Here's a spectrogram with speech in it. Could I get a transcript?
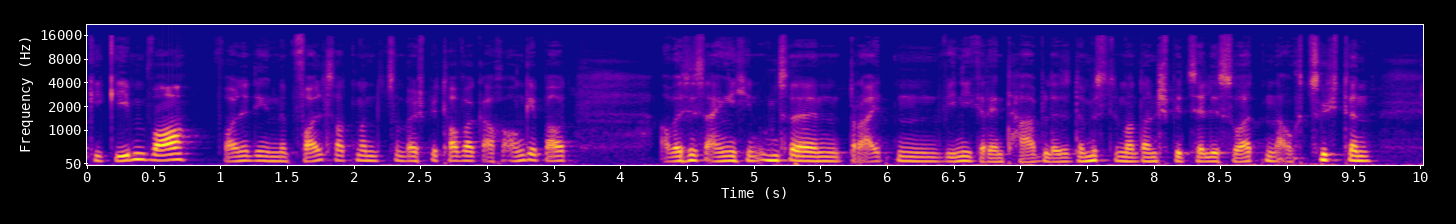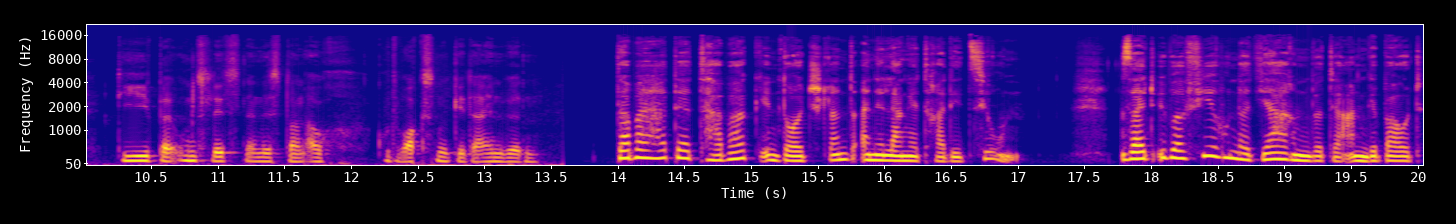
gegeben war. Vor allen Dingen in der Pfalz hat man zum Beispiel Tabak auch angebaut. Aber es ist eigentlich in unseren Breiten wenig rentabel. Also da müsste man dann spezielle Sorten auch züchten, die bei uns letzten Endes dann auch gut wachsen und gedeihen würden. Dabei hat der Tabak in Deutschland eine lange Tradition. Seit über 400 Jahren wird er angebaut,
